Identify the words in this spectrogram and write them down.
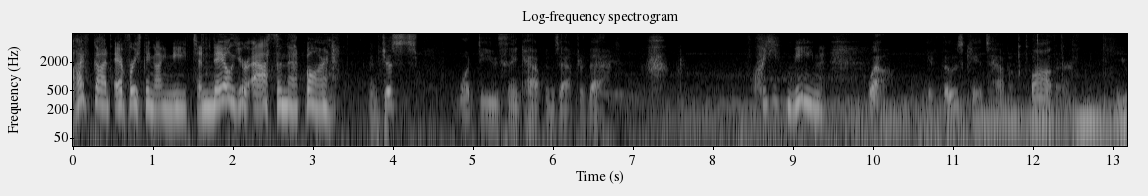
I've got everything I need to nail your ass in that barn. And just what do you think happens after that? What do you mean? Well, if those kids have a father, you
